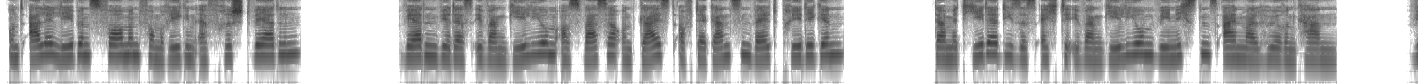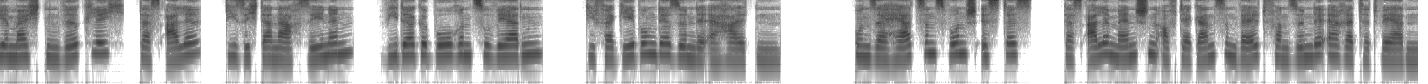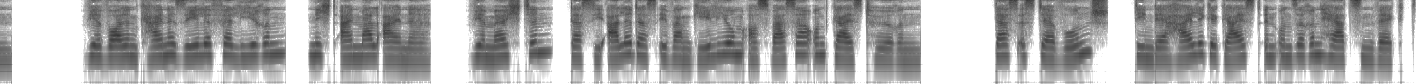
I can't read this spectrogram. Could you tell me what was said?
Und alle Lebensformen vom Regen erfrischt werden? Werden wir das Evangelium aus Wasser und Geist auf der ganzen Welt predigen? Damit jeder dieses echte Evangelium wenigstens einmal hören kann. Wir möchten wirklich, dass alle, die sich danach sehnen, wiedergeboren zu werden, die Vergebung der Sünde erhalten. Unser Herzenswunsch ist es, dass alle Menschen auf der ganzen Welt von Sünde errettet werden. Wir wollen keine Seele verlieren, nicht einmal eine. Wir möchten, dass sie alle das Evangelium aus Wasser und Geist hören. Das ist der Wunsch, den der Heilige Geist in unseren Herzen weckt.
